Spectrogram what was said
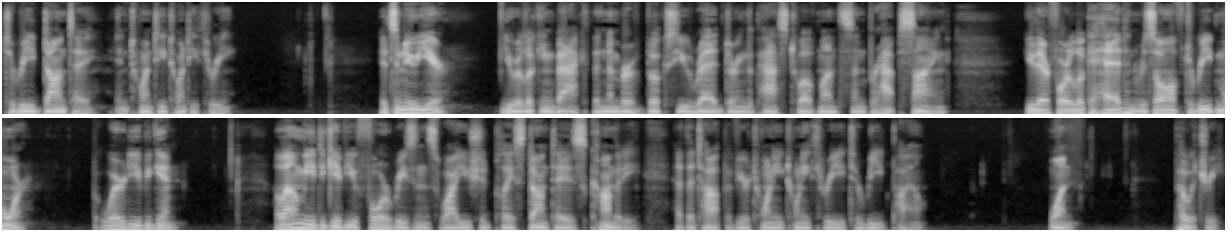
to Read Dante in 2023. It's a new year. You are looking back the number of books you read during the past 12 months and perhaps sighing. You therefore look ahead and resolve to read more. But where do you begin? Allow me to give you four reasons why you should place Dante's comedy at the top of your 2023 to read pile. 1. Poetry.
